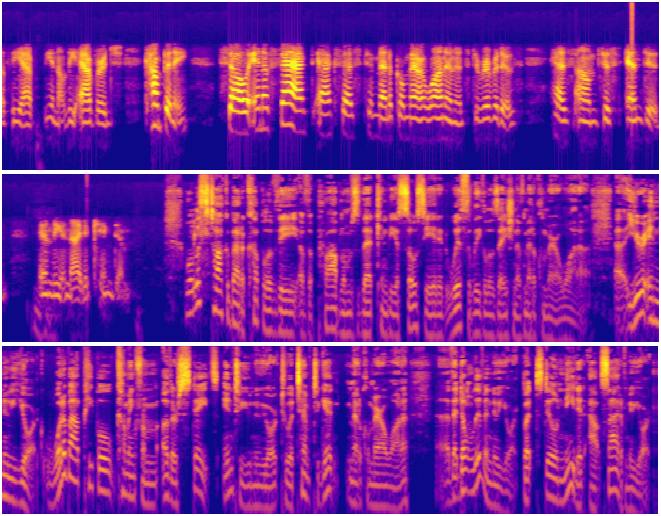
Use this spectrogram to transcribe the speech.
of the, av- you know, the average company. So, in effect, access to medical marijuana and its derivatives has um, just ended mm. in the United Kingdom. Well, let's talk about a couple of the of the problems that can be associated with the legalization of medical marijuana. Uh, you're in New York. What about people coming from other states into New York to attempt to get medical marijuana uh, that don't live in New York but still need it outside of New York?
